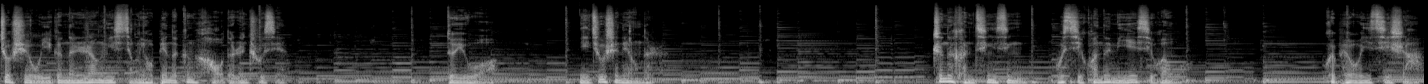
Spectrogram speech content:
就是有一个能让你想要变得更好的人出现。对于我，你就是那样的人。真的很庆幸，我喜欢的你也喜欢我，会陪我一起傻，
